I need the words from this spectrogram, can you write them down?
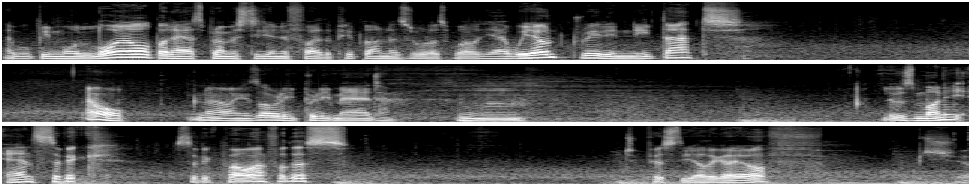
that would be more loyal, but has promised to unify the people under his rule as well. Yeah, we don't really need that. Oh, no, he's already pretty mad. Hmm. Lose money and civic civic power for this? To piss the other guy off? Sure,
